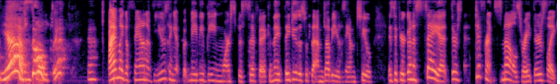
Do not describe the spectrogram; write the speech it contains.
Yeah. so, so yeah. I'm like a fan of using it, but maybe being more specific. And they, they do this with the MW exam too, is if you're going to say it, there's different smells, right? There's like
